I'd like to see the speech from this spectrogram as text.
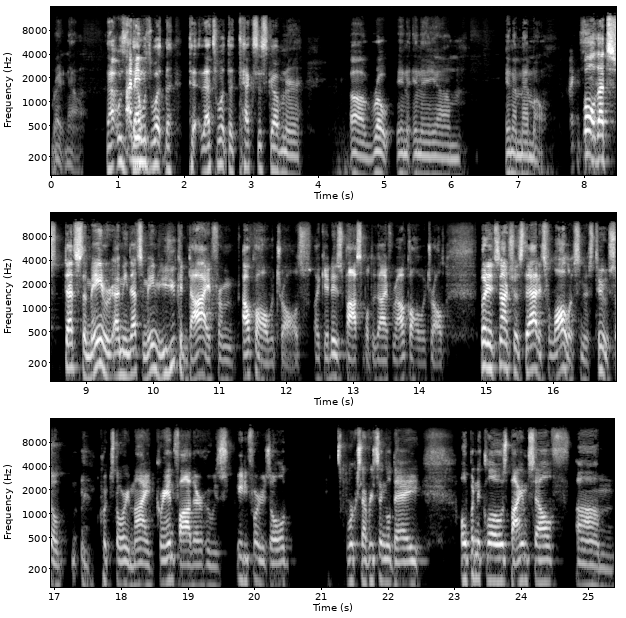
right now that was I that mean- was what the that's what the texas governor uh wrote in in a um in a memo I can see Well, that. that's that's the main. I mean, that's the main. You can die from alcohol withdrawals. Like it is possible to die from alcohol withdrawals, but it's not just that. It's lawlessness too. So, quick story: my grandfather, who's 84 years old, works every single day, open to close by himself. Um,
